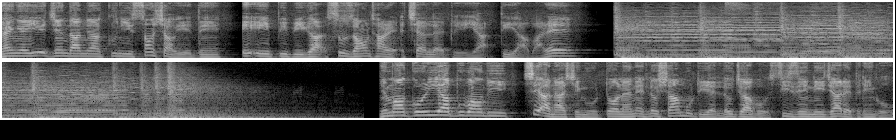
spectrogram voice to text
နိုင်ငံရေးအကျဉ်းသားများကုညီစောင့်ရှောက်ရေးအသင်း AAPP ကစုဆောင်းထားတဲ့အချက်အလက်တွေရသိရပါဗျ။ မြန်မာကိုရီးယားပူးပေါင်းပြီးစစ်အာဏာရှင်ကိုတော်လှန်တဲ့လှုပ်ရှားမှုတရက်လှုပ်ကြဖို့စီစဉ်နေကြတဲ့တဲ့ရင်ကို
